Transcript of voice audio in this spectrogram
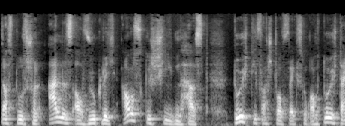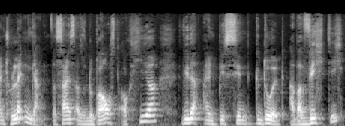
dass du es schon alles auch wirklich ausgeschieden hast durch die Verstoffwechslung, auch durch deinen Toilettengang. Das heißt also, du brauchst auch hier wieder ein bisschen Geduld. Aber wichtig,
